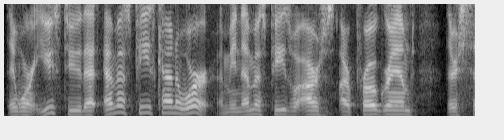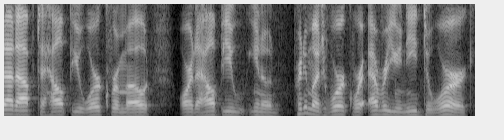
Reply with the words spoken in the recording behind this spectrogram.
they weren't used to that MSPs kind of were. I mean, MSPs are are programmed, they're set up to help you work remote or to help you, you know, pretty much work wherever you need to work.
